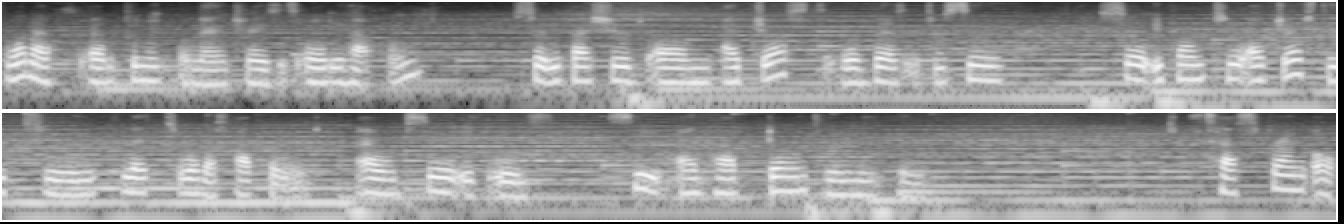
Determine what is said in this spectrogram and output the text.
what I've um, feeling for Nigeria is it's already happened. So if I should um, adjust the verse, it will say, so if I'm to adjust it to reflect what has happened, I would say it is, see, I have done a. It has sprung up.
